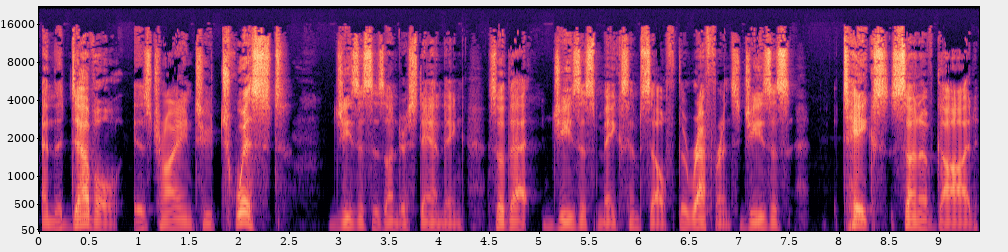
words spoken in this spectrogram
And the devil is trying to twist Jesus' understanding so that Jesus makes himself the reference. Jesus takes Son of God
